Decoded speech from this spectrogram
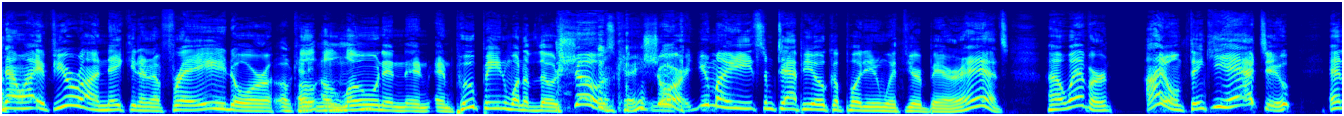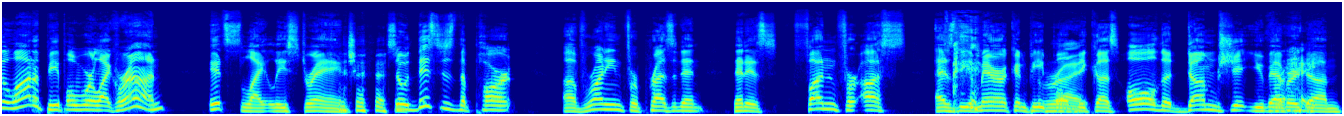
now, if you're on Naked and Afraid or Okay. A- mm-hmm. Alone and, and, and Pooping, one of those shows, Okay. sure, you might eat some tapioca pudding with your bare hands. However, I don't think he had to. And a lot of people were like, Ron, it's slightly strange. so, this is the part of running for president that is fun for us as the American people Right. because all the dumb shit you've ever Right. done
